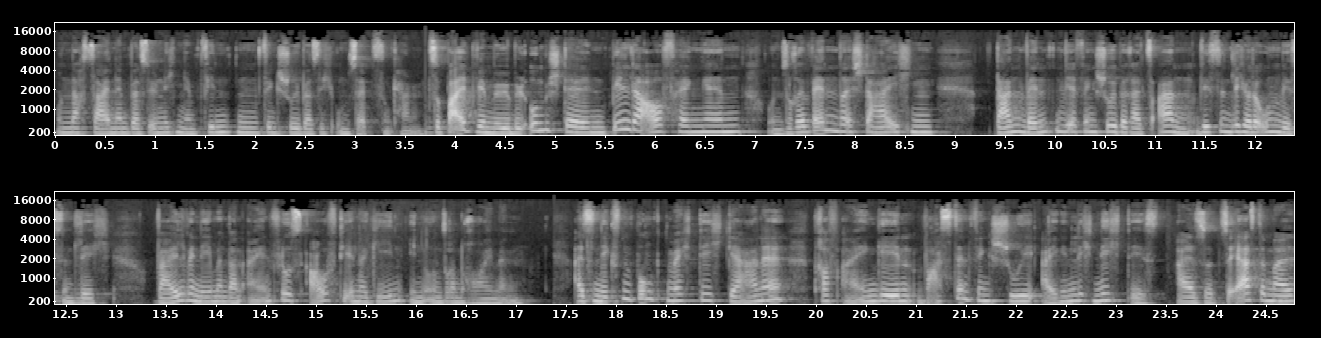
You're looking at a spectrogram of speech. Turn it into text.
und nach seinem persönlichen Empfinden Feng Shui bei sich umsetzen kann. Sobald wir Möbel umstellen, Bilder aufhängen, unsere Wände steichen, dann wenden wir Feng Shui bereits an, wissentlich oder unwissentlich, weil wir nehmen dann Einfluss auf die Energien in unseren Räumen. Als nächsten Punkt möchte ich gerne darauf eingehen, was denn Feng Shui eigentlich nicht ist. Also zuerst einmal,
